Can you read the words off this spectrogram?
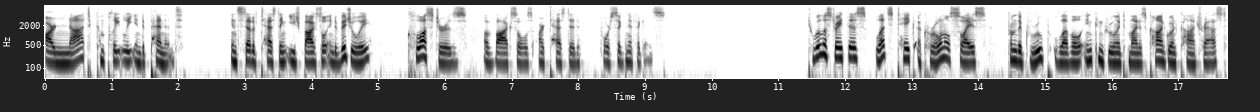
are not completely independent. Instead of testing each voxel individually, clusters of voxels are tested for significance. To illustrate this, let's take a coronal slice from the group level incongruent minus congruent contrast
